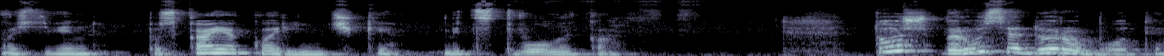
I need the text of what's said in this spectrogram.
ось він пускає корінчики від стволика. Тож беруся до роботи.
